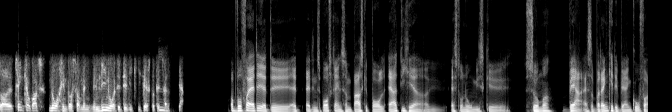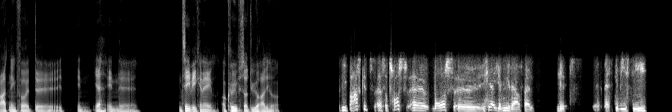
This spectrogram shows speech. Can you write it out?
Så ting kan jo godt nå at ændre sig, men, men lige nu er det det, de kigger efter, det mm. tal. Ja. Og hvorfor er det, at, at, at en sportsgren som basketball er de her astronomiske summer værd? Altså, hvordan kan det være en god forretning for et, et en, ja, en, en tv-kanal at købe så dyre rettigheder? Fordi basket, altså trods øh, vores, øh, herhjemme i hvert fald, lidt, øh, hvad skal vi sige,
